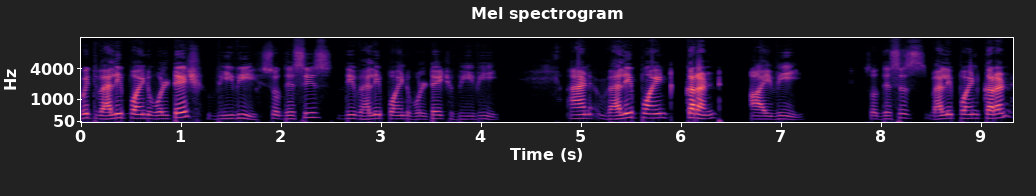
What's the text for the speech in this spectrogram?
with valley point voltage VV. So this is the valley point voltage VV and valley point current IV. So this is valley point current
